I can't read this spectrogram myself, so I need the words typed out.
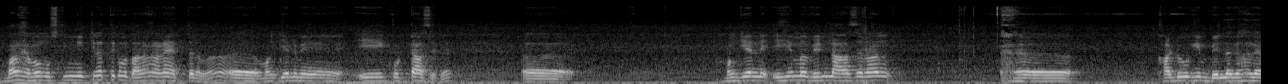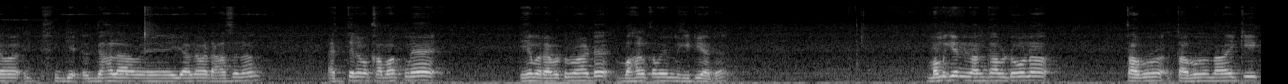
මම හැම මුස්ලිම් එක්කෙනත් එක්කම තරහ නැහැ ඇත්තටම. මම කියන්නේ මේ ඒ කොට්ටාසෙට. මම කියන්නේ එහෙම වෙන්න ආසනම් කඩුවකින් බෙල්ල ගහලා ගහලා යනවට ආසනම් ඇත්තටම කමක් නැහැ. එහෙම රැවටුනාට වහල්කමෙන් හිටියට. මම කියන්නේ ලංකාවට ඕන තරුණ තරුණ නායකයෙක්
